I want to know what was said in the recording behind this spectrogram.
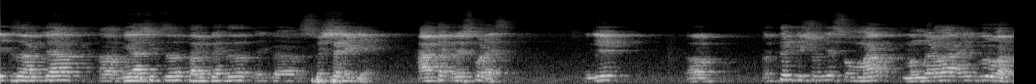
एक जर आमच्या बियाशीचं तालुक्याचं एक स्पेशालिटी आहे. हा आमचा ड्रेस कोड आहे म्हणजे प्रत्येक दिवशी म्हणजे सोमवार मंगळवार आणि गुरुवार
